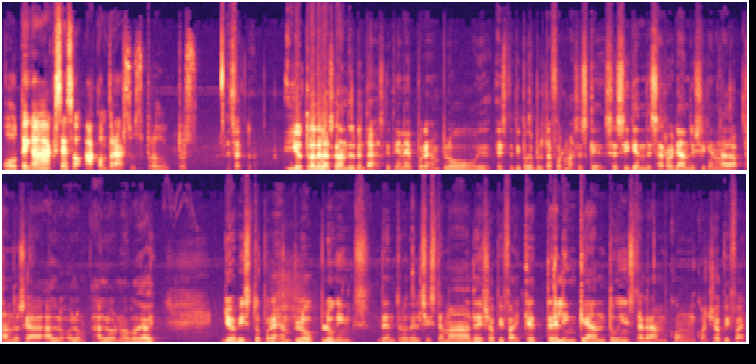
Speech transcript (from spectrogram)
o tengan acceso a comprar sus productos. Exacto. Y otra de las grandes ventajas que tiene, por ejemplo, e- este tipo de plataformas es que se siguen desarrollando y siguen adaptándose a lo- a lo nuevo de hoy. Yo he visto, por ejemplo, plugins dentro del sistema de Shopify que te linkean tu Instagram con, con Shopify.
